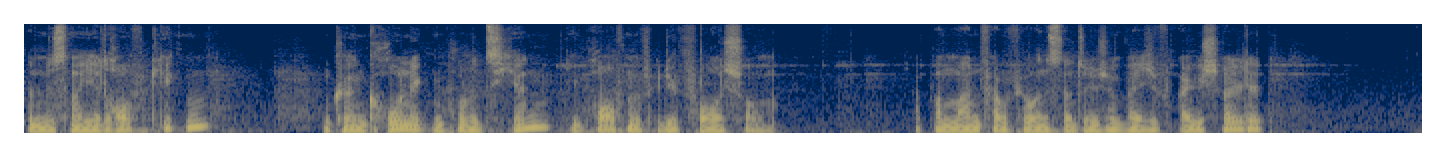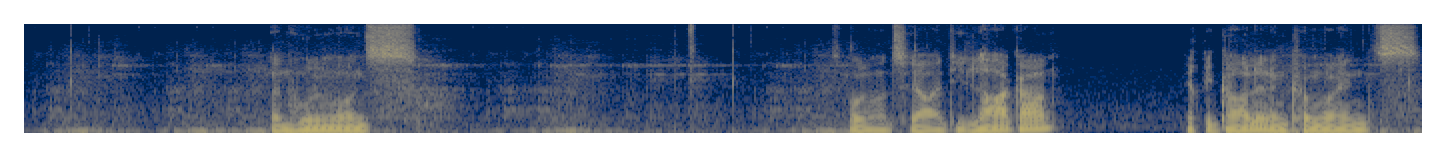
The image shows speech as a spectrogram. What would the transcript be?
Dann müssen wir hier draufklicken und können Chroniken produzieren. Die brauchen wir für die Forschung. Ich habe am Anfang für uns natürlich schon welche freigeschaltet. Dann holen wir uns... holen wir uns ja die Lager, die Regale. Dann können wir ins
